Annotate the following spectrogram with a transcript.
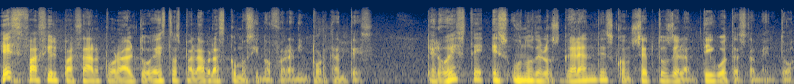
Es fácil pasar por alto estas palabras como si no fueran importantes, pero este es uno de los grandes conceptos del Antiguo Testamento.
